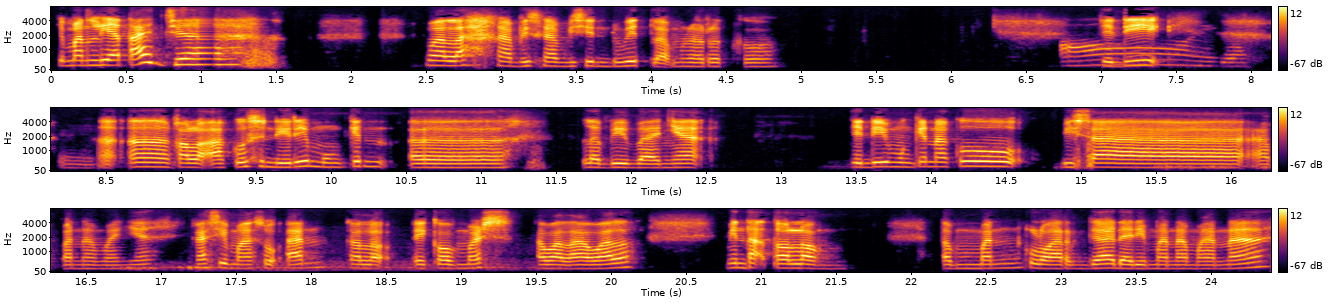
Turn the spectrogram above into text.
cuman lihat aja, malah ngabis-ngabisin duit lah menurutku. Oh, Jadi iya uh, uh, kalau aku sendiri mungkin uh, lebih banyak, jadi mungkin aku bisa apa namanya kasih masukan kalau e-commerce awal-awal minta tolong teman keluarga dari mana-mana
